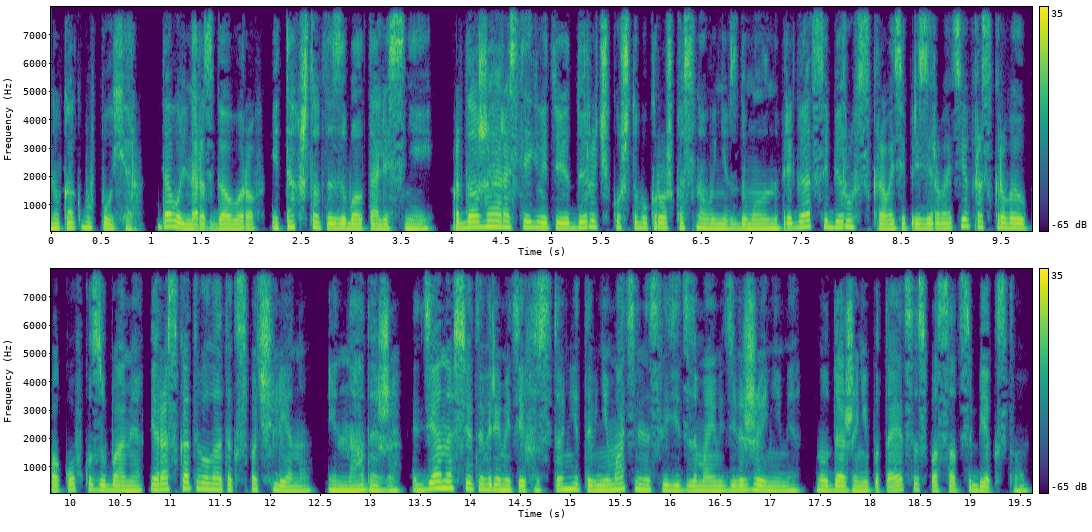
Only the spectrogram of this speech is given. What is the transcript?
Но как бы похер. Довольно разговоров. И так что-то заболтали с ней. Продолжая растягивать ее дырочку, чтобы крошка снова не вздумала напрягаться, беру с кровати презерватив, раскрываю упаковку зубами и раскатываю латекс по члену. И надо же, Диана все это время тихо стонет и внимательно следит за моими движениями, но даже не пытается спасаться бегством.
